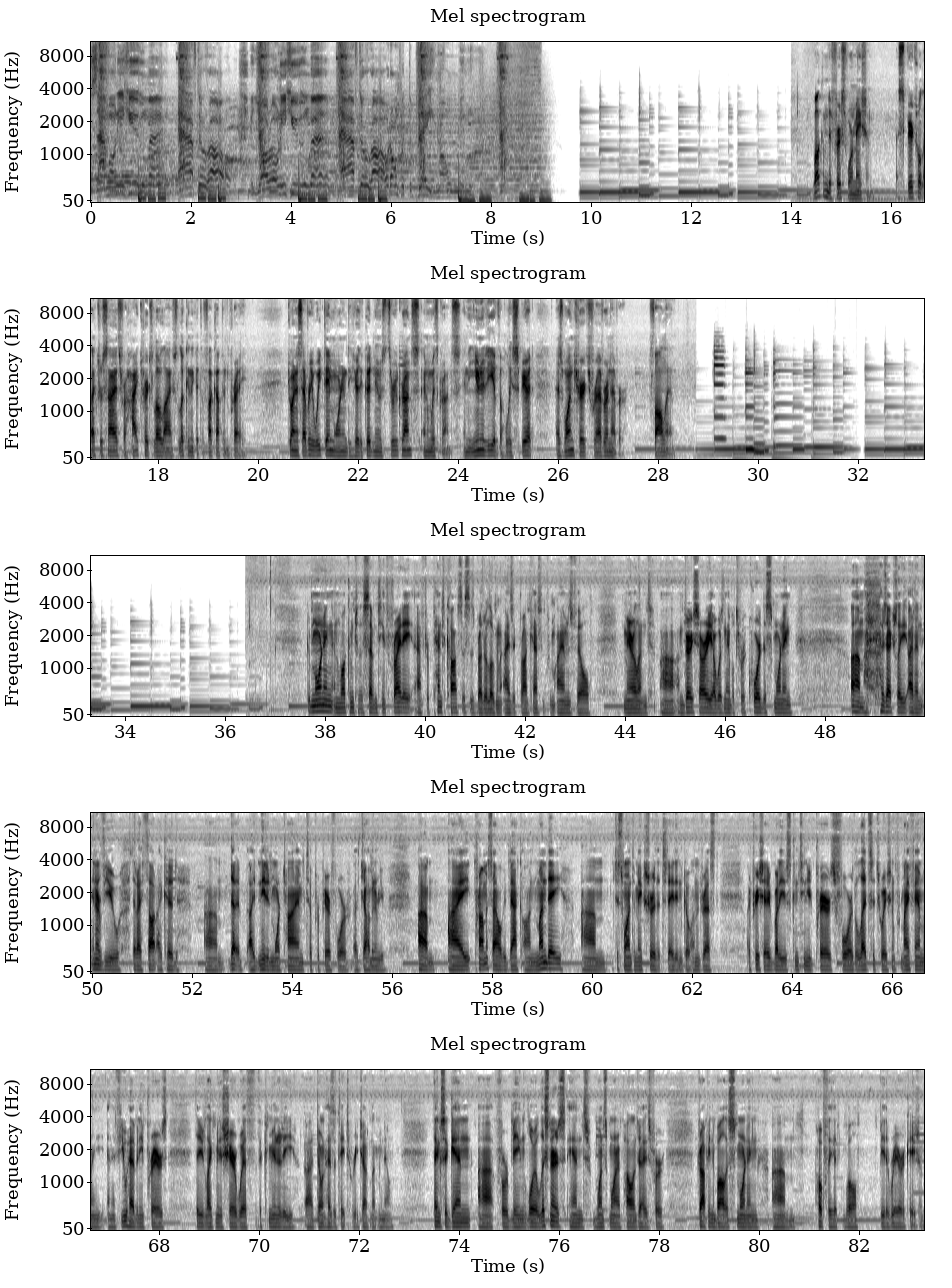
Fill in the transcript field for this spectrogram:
I'm only human after all. And you're only human after all. Don't put the blame on me. Welcome to First Formation, a spiritual exercise for high church lowlifes looking to get the fuck up and pray. Join us every weekday morning to hear the good news through grunts and with grunts in the unity of the Holy Spirit as one church forever and ever. Fall in. Good morning and welcome to the 17th Friday after Pentecost. This is Brother Logan Isaac broadcasting from Ijamsville, Maryland. Uh, I'm very sorry I wasn't able to record this morning. Um, I was actually at an interview that I thought I could, um, that I needed more time to prepare for a job interview. Um, I promise I will be back on Monday. Um, just wanted to make sure that today didn't go unaddressed. I appreciate everybody's continued prayers for the lead situation for my family. And if you have any prayers that you'd like me to share with the community, uh, don't hesitate to reach out and let me know. Thanks again uh, for being loyal listeners. And once more, I apologize for dropping the ball this morning. Um, hopefully, it will be the rare occasion.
